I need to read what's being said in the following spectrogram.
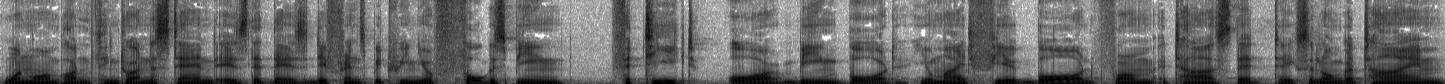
One more important thing to understand is that there's a difference between your focus being fatigued or being bored. You might feel bored from a task that takes a longer time,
